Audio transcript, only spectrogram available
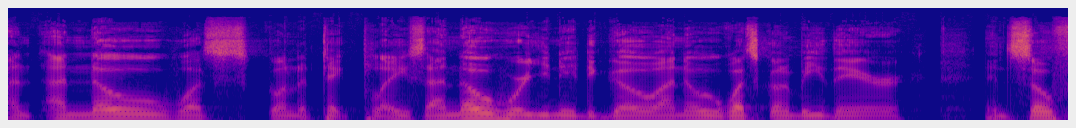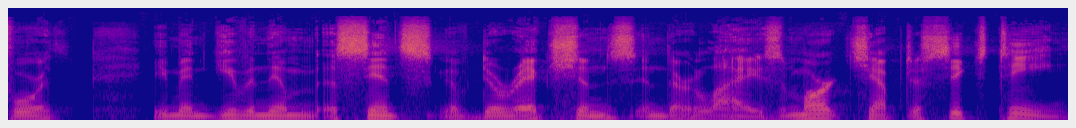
I, I know what's going to take place. I know where you need to go. I know what's going to be there and so forth. Amen. Giving them a sense of directions in their lives. Mark chapter 16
